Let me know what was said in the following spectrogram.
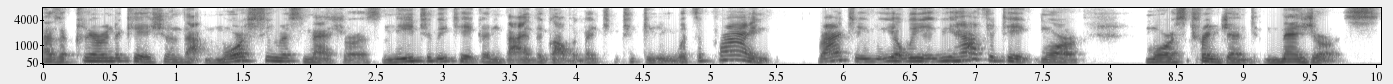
as a clear indication that more serious measures need to be taken by the government to deal with the crime, right? We, we, we have to take more, more stringent measures.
